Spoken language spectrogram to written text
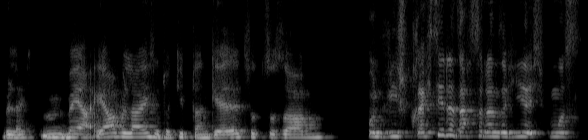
vielleicht mehr er vielleicht oder gibt dann Geld sozusagen. Und wie sprecht ihr? Dann sagst du dann so hier, ich muss,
